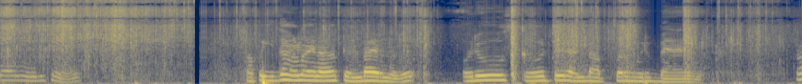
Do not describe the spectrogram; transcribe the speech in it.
ബാഗ് മേടിച്ചതാണ് അപ്പോൾ ഇതാണ് അതിനകത്ത് ഉണ്ടായിരുന്നത്. ഒരു സ്കേർട്ട് രണ്ട് അപ്പറും ഒരു ബാഗ്. ആ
